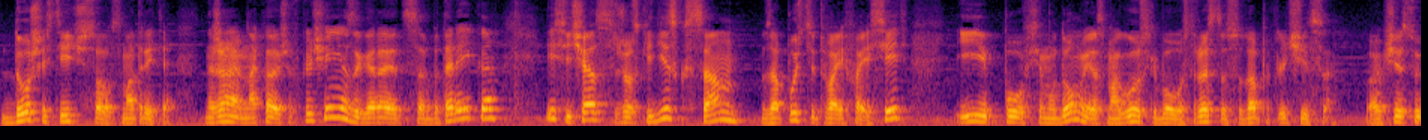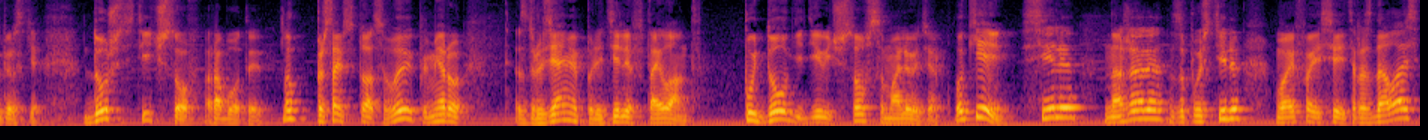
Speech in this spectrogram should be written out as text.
до 6 часов. Смотрите, нажимаем на клавишу включения, загорается батарейка, и сейчас жесткий диск сам запустит Wi-Fi сеть, и по всему дому я смогу с любого устройства сюда подключиться. Вообще суперски. До 6 часов работает. Ну, представьте ситуацию, вы, к примеру, с друзьями полетели в Таиланд. Путь долгий, 9 часов в самолете. Окей, сели, нажали, запустили, Wi-Fi сеть раздалась,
